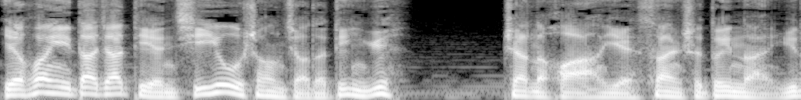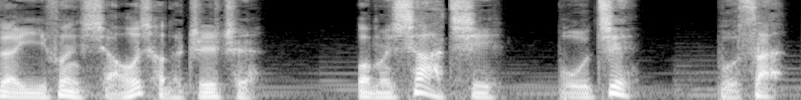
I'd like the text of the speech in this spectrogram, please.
也欢迎大家点击右上角的订阅，这样的话也算是对暖玉的一份小小的支持。我们下期不见不散。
